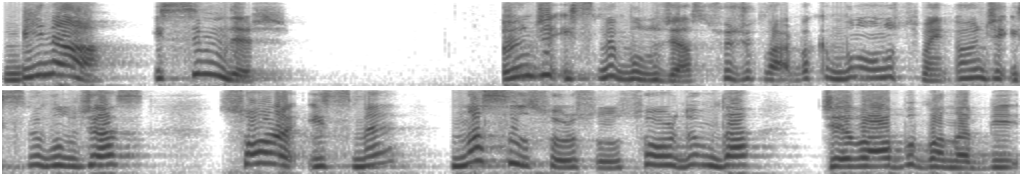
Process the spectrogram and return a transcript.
Bina isimdir. Önce ismi bulacağız çocuklar. Bakın bunu unutmayın. Önce ismi bulacağız. Sonra isme nasıl sorusunu sorduğumda cevabı bana bir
